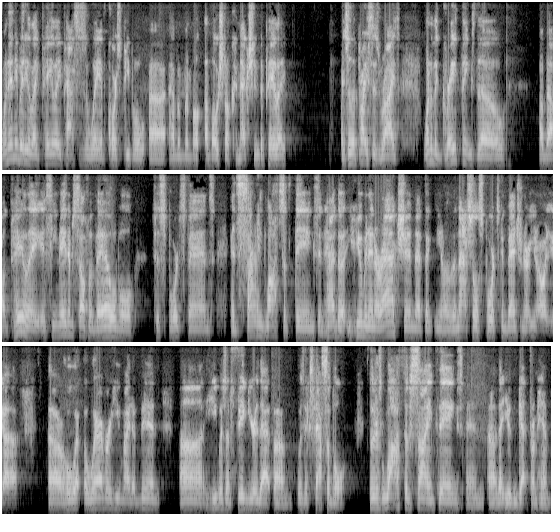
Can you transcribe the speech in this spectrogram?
when anybody like Pele passes away, of course, people uh, have an emo- emotional connection to Pele, and so the prices rise. One of the great things, though, about Pele is he made himself available to sports fans and signed lots of things and had the human interaction at the you know the national sports convention or you know uh, or wh- wherever he might have been. Uh, he was a figure that um, was accessible. So there's lots of signed things and uh, that you can get from him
